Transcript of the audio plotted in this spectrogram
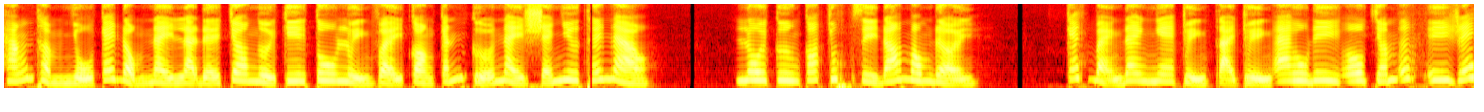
Hắn thầm nhủ cái động này là để cho người kia tu luyện vậy, còn cánh cửa này sẽ như thế nào? Lôi cương có chút gì đó mong đợi. Các bạn đang nghe truyện tại truyện audio.fiz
